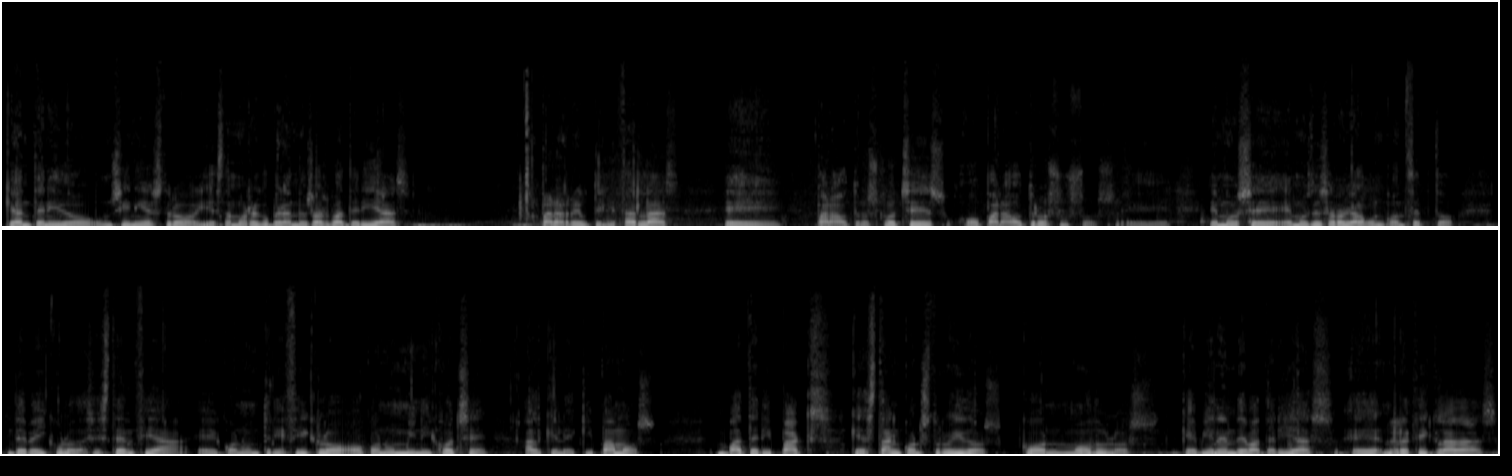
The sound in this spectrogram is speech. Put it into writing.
que han tenido un siniestro y estamos recuperando esas baterías para reutilizarlas. Eh, para otros coches o para otros usos. Eh, hemos, eh, hemos desarrollado algún concepto de vehículo de asistencia eh, con un triciclo o con un minicoche al que le equipamos battery packs que están construidos con módulos que vienen de baterías recicladas,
